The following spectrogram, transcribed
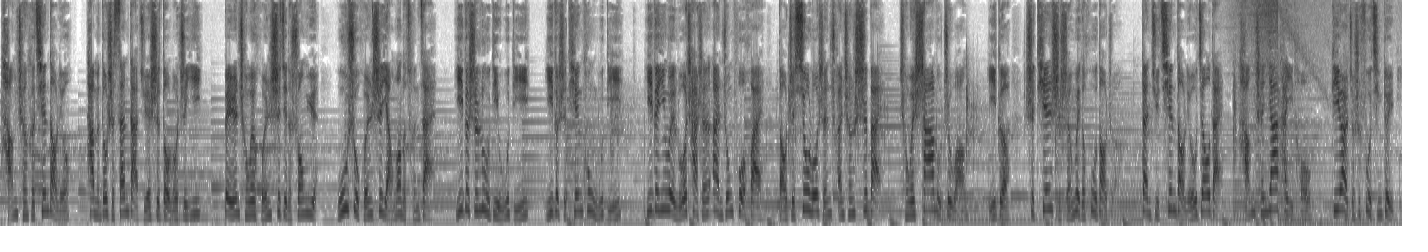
唐晨和千道流，他们都是三大绝世斗罗之一，被人称为魂世界的双月，无数魂师仰望的存在。一个是陆地无敌，一个是天空无敌，一个因为罗刹神暗中破坏导致修罗神传承失败，成为杀戮之王；一个是天使神位的护道者。但据千道流交代，唐晨压他一头。第二就是父亲对比，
